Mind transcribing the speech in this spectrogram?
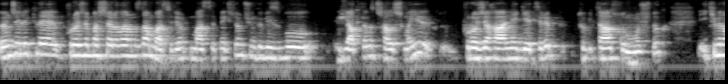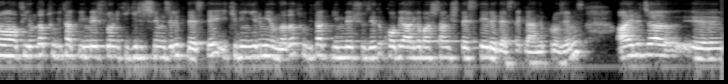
Öncelikle proje başarılarımızdan bahsediyorum, bahsetmek istiyorum çünkü biz bu yaptığımız çalışmayı proje haline getirip TÜBİTAK'a sunmuştuk. 2016 yılında TÜBİTAK 1512 girişimcilik desteği, 2020 yılında da TÜBİTAK 1507 KOBİ Arge Başlangıç Desteği ile desteklendi projemiz. Ayrıca e,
